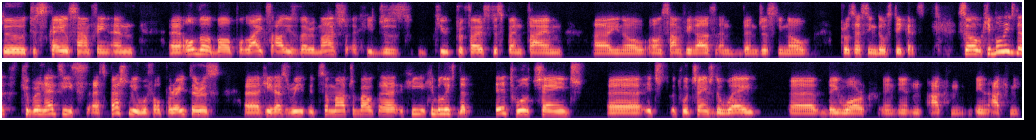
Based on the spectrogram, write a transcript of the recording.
to, to scale something. And uh, although Bob likes Alice very much, he just he prefers to spend time, uh, you know, on something else and then just, you know, processing those tickets. So he believes that Kubernetes, especially with operators, uh, he has read so much about. Uh, he he believes that it will change. Uh, it it will change the way uh, they work in in Acme. In Acme.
